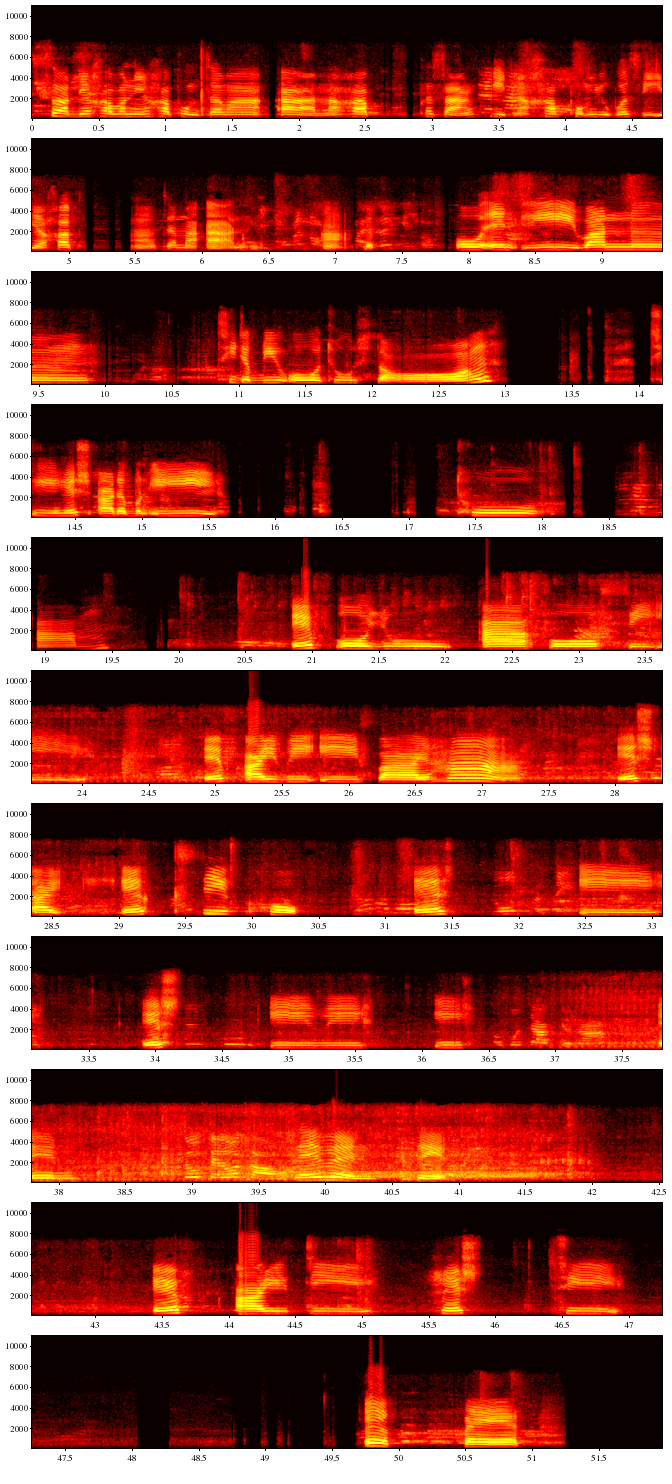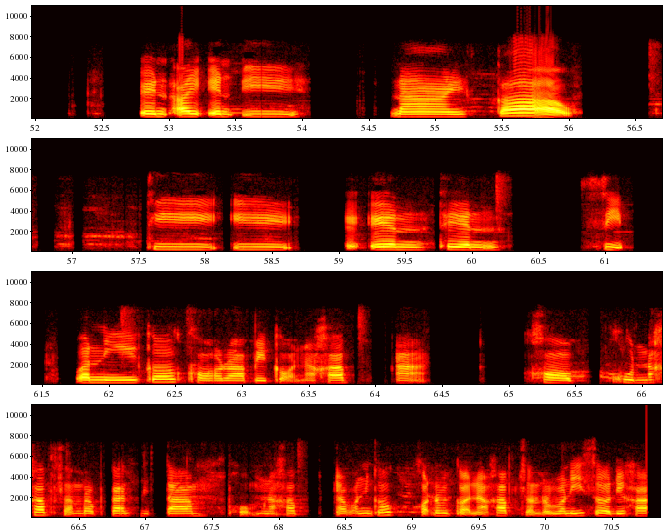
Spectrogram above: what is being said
สวัสดีครับวันนี้ครับ ผมจะมาอ่านนะครับ ภาษาอังกฤษนะครับ ผมอยู่ป .4 แล้วครับ อ่าจะมาอ่านอ่าแบบ O N E วันหนึ่ง T W O two สอง T H R W E two สาม F O U R four สี่ F I V E five ห้า H I X สี่หก S E H E V E ขบวนจากเดี๋ยวนะ N ลูกในรถเรา seven เจ็ด F I G H T X แปด N I N E nine เก้า T E เอ็นเทนสิบวันนี้ก็ขอลาไปก่อนนะครับ อะขอบคุณนะครับสำหรับการติดตามผมนะครับแต่วันนี้ก็ขอลาไปก่อนนะครับสำหรับวันนี้สวัสดีครับ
